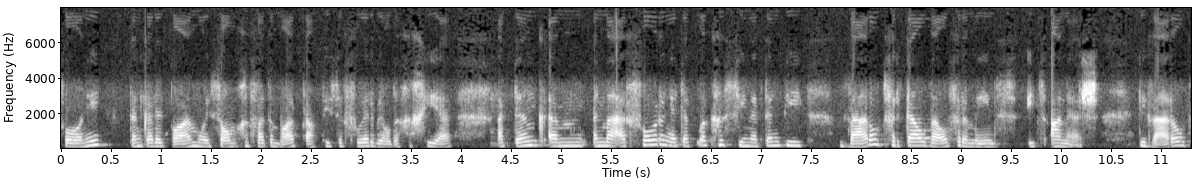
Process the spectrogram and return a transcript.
Fani. Dink dat dit baie mooi saamgevat en baie praktiese voorbeelde gegee. Ek dink um, in my ervaring het ek ook gesien, ek dink die wêreld vertel wel vir 'n mens iets anders. Die wêreld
